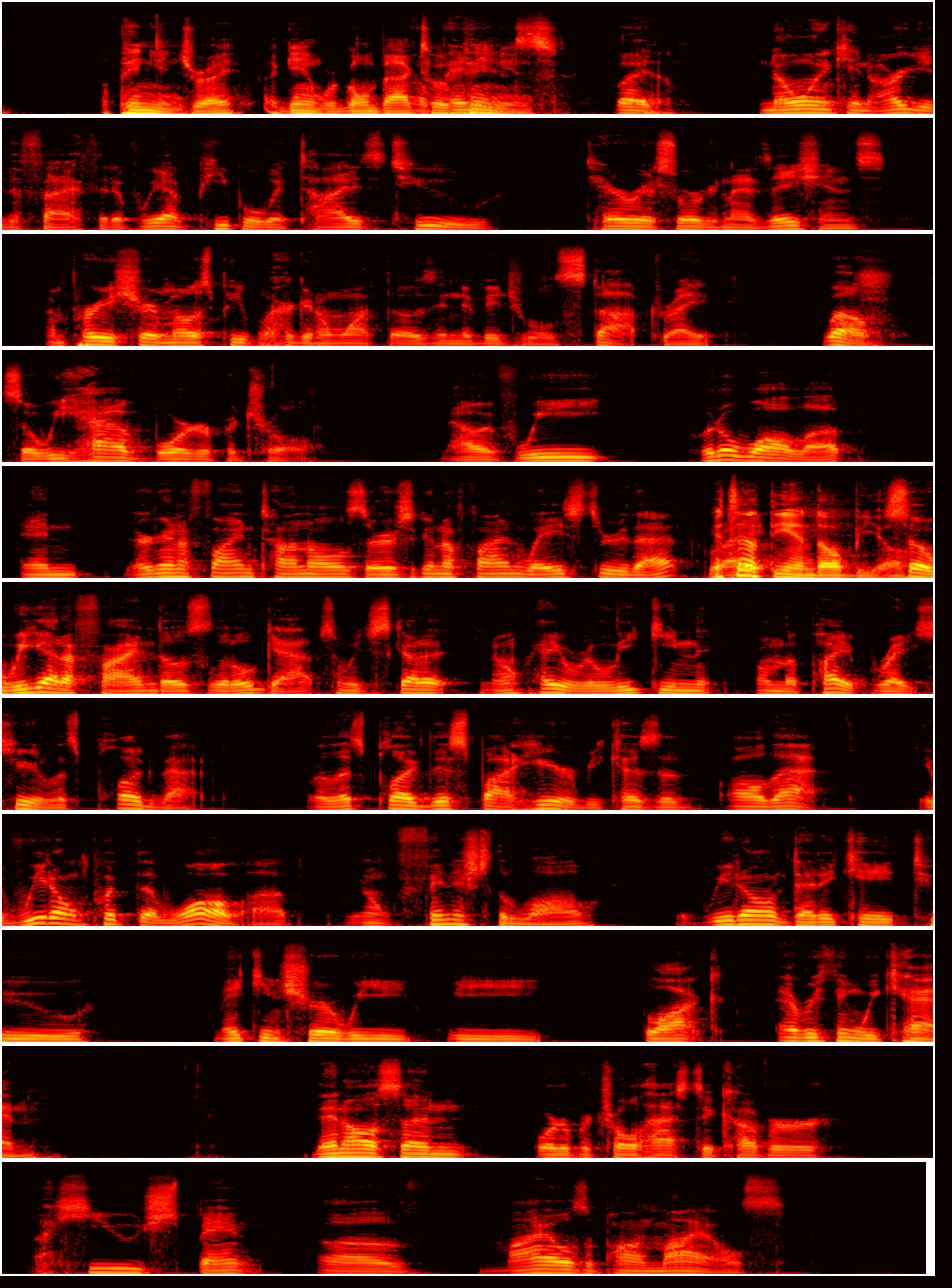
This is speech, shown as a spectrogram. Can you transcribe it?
Opinions, right? Again, we're going back to opinions. But Yeah. no one can argue the fact that if we have people with ties to terrorist organizations, I'm pretty sure most people are going to want those individuals stopped, right? Well, so we have Border Patrol. Now, if we put a wall up and they're going to find tunnels, they're going to find ways through that. it's right? not the end all be all. So we got to find those little gaps, and we just got to, you know, hey, we're leaking from the pipe right here. Let's plug that, or let's plug this spot here because of all that. If we don't put the wall up, if we don't finish the wall, if we don't dedicate to making sure we we block everything we can, then all of a sudden Border Patrol has to cover a huge span of miles upon miles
